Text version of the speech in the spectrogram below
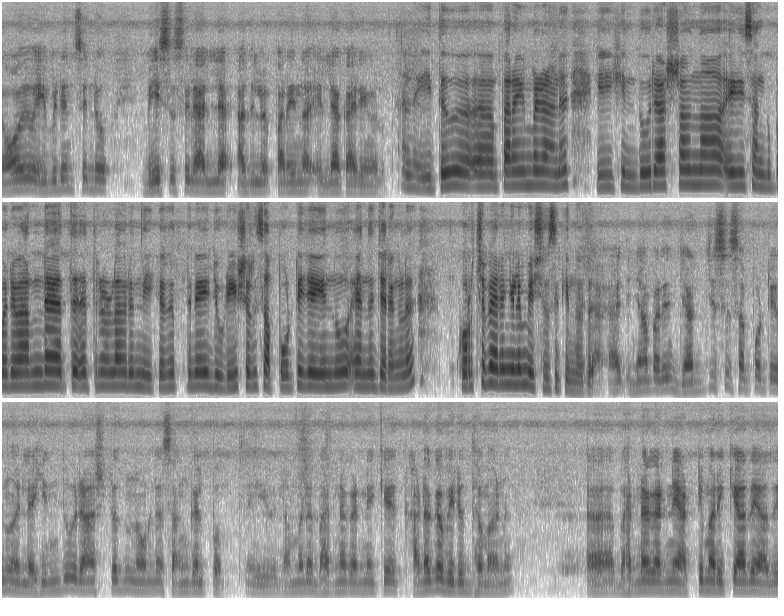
ലോയോ എവിഡൻസിന്റെ ബേസിസിലല്ല അതിൽ പറയുന്ന എല്ലാ കാര്യങ്ങളും. അല്ല ഇത് പറയുമ്പോഴാണ് ഈ ഹിന്ദു രാഷ്ട്രം എന്ന ഈ സംഘപരിവാറിന്റെ തരത്തിലുള്ള ഒരു നീക്കത്തിന് ജുഡീഷ്യറി സപ്പോർട്ട് ചെയ്യുന്നു എന്ന് ജനങ്ങൾ കുറച്ചു പേരെങ്കിലും വിശ്വസിക്കുന്നത്. ഞാൻ പറയുന്നത് ജഡ്ജസ് സപ്പോർട്ട് ചെയ്യുന്നതല്ല. ഹിന്ദു രാഷ്ട്രം എന്നുള്ള സങ്കല്പം ഈ നമ്മുടെ ഭരണഘടനയ്ക്ക് ഘടകവിരുദ്ധമാണ്. ഭരണഘടനയെ അട്ടിമറിക്കാതെ അത്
